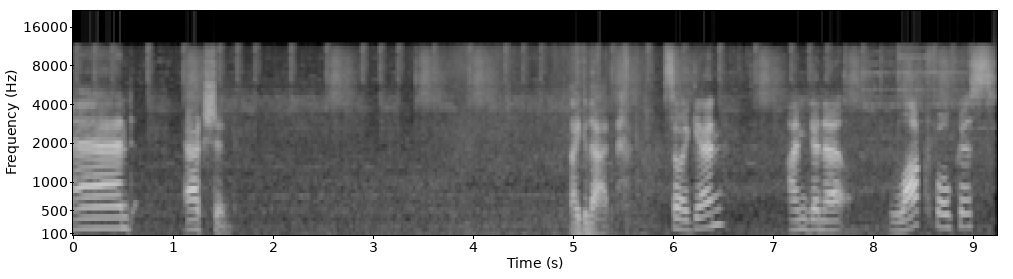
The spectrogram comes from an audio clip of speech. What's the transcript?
and action. Like that. So again, I'm gonna lock focus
